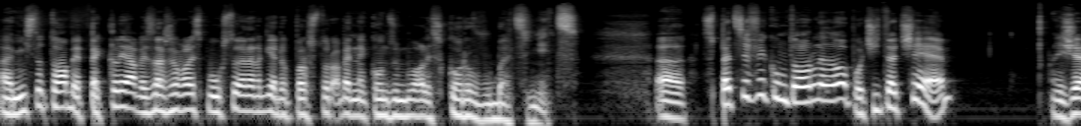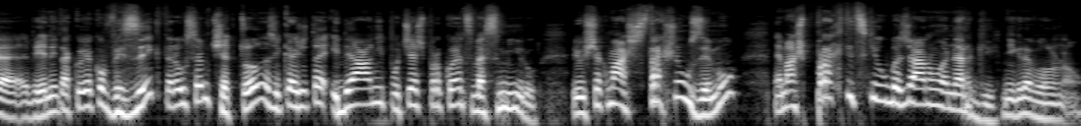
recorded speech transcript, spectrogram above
ale místo toho, aby pekli a vyzařovali spoustu energie do prostoru, aby nekonzumovali skoro vůbec nic. Eh, specifikum tohohle toho počítače je, že v jedné takové jako vizi, kterou jsem četl, říká, že to je ideální počítač pro konec vesmíru. Když už jako máš strašnou zimu, nemáš prakticky vůbec žádnou energii, nikde volnou.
